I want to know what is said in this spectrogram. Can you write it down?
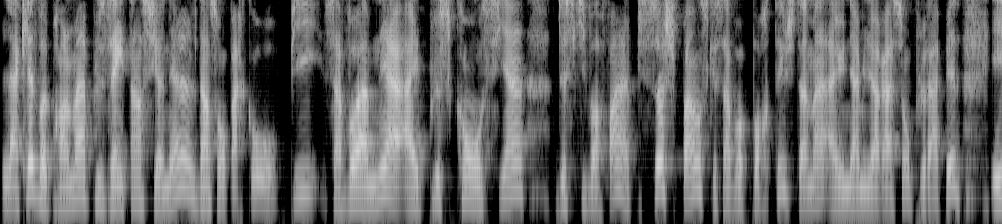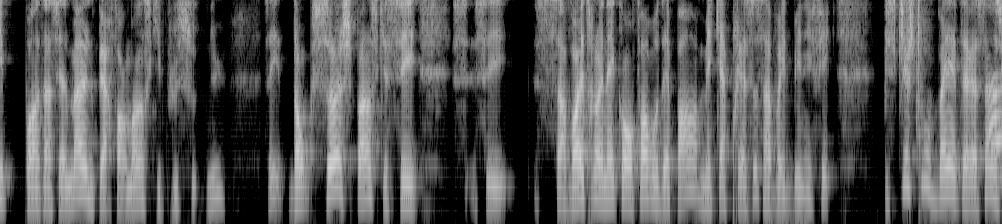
l'athlète va être probablement plus intentionnel dans son parcours. Puis ça va amener à, être plus conscient de ce qu'il va faire. Puis ça, je pense que ça va porter justement à une amélioration plus rapide et potentiellement à une performance qui est plus soutenue. Donc ça, je pense que c'est, ça va être un inconfort au départ, mais qu'après ça, ça va être bénéfique. Puis ce que je trouve bien intéressant, ah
